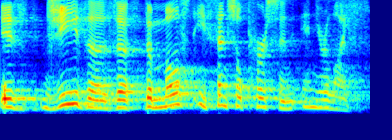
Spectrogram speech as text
Is Jesus uh, the most essential person in your life?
